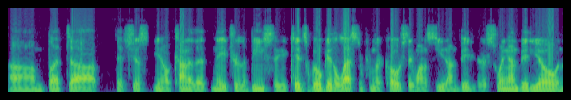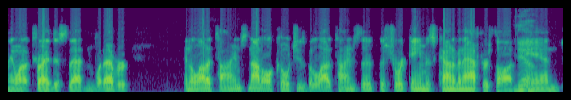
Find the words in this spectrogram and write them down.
um, but uh, it's just you know kind of the nature of the beast. The kids go get a lesson from their coach. They want to see it on video, their swing on video, and they want to try this, that, and whatever and a lot of times, not all coaches, but a lot of times the, the short game is kind of an afterthought. Yeah, and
